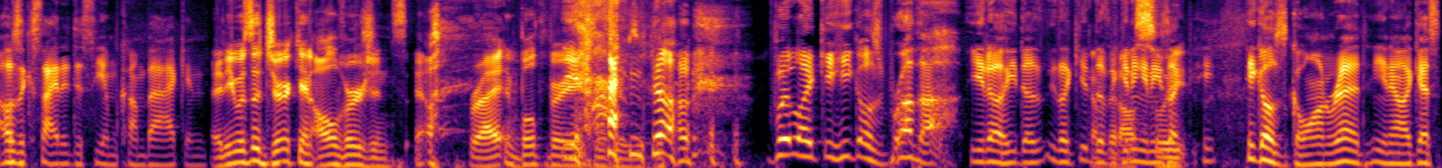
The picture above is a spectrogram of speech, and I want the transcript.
I was excited to see him come back, and And he was a jerk in all versions. Right. in both yeah, variations. I he was a jerk. know. but like he goes, brother, you know, he does like in the Comes in all beginning, and he's like, he, he goes, go on red, you know, I guess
